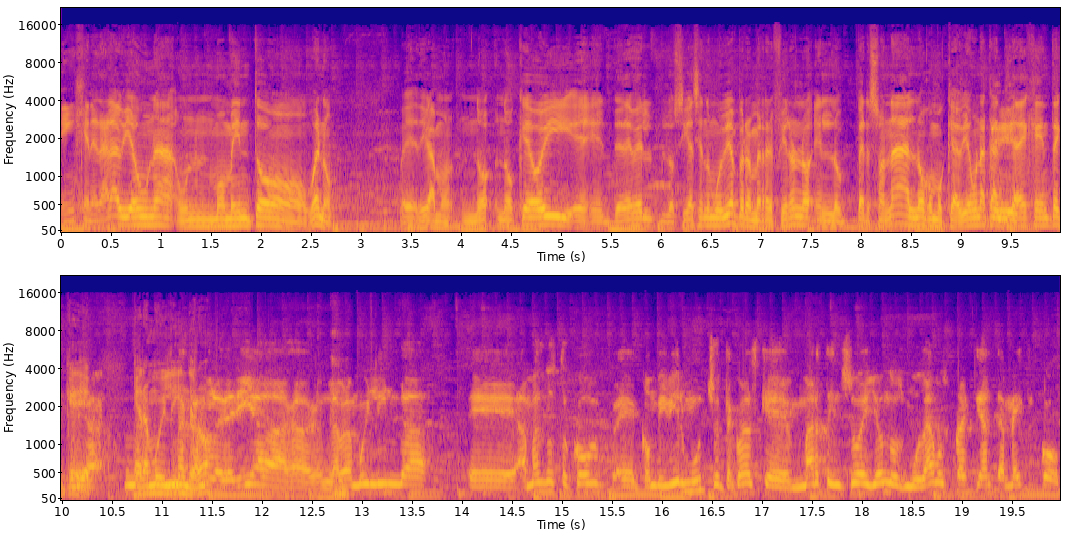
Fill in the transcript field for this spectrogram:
en general había una, un momento, bueno, eh, digamos, no, no que hoy eh, eh lo siga haciendo muy bien, pero me refiero en lo, en lo personal, ¿no? Como que había una cantidad de gente que, era muy lindo, una la verdad, muy linda eh, además nos tocó eh, convivir mucho. ¿Te acuerdas que Martin Sue y yo nos mudamos prácticamente a México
